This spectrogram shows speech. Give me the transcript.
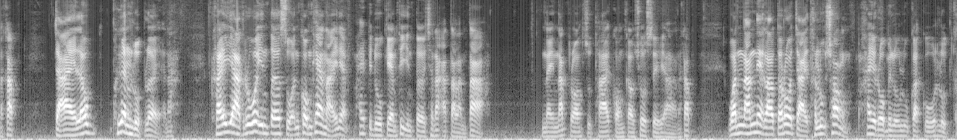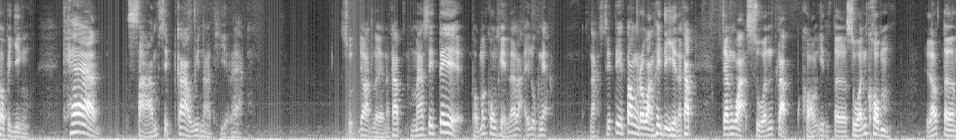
นะครับ จ่ายแล้วเพื่อนหลุดเลยนะ ใครอยากรู้ว่าอินเตอร์สวนคมแค่ไหนเนี่ย ให้ไปดูเกมที่อินเตอร์ชนะอาตาลันตาในนัดรองสุดท้ายของเกาโชเซเรียนะครับ วันนั้นเนี่ยเราตาโร่จ่ายทะลุช่องให้โรเมโลลูกากูหลุดเข้าไปยิง แค่ 39 วินาทีแรก สุดยอดเลยนะครับ มาซิตี้ผมว่าคงเห็นแล้วล่ะไอ้ลูกเนี้ย นะซิตี้ต้องระวังให้ดีนะครับ จังหวะสวนกลับของอินเตอร์สวนคม แล้วเติม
